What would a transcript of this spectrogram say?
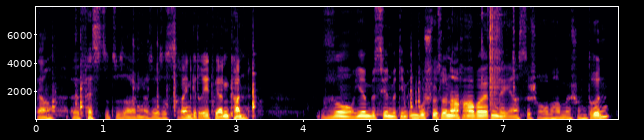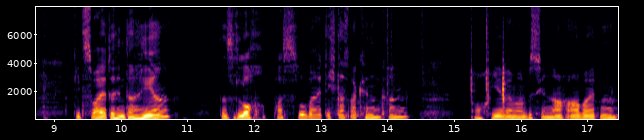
ja, äh, fest sozusagen, also dass es reingedreht werden kann. So, hier ein bisschen mit dem Inbusschlüssel nacharbeiten. Die erste Schraube haben wir schon drin. die zweite hinterher. Das Loch passt, soweit ich das erkennen kann. Auch hier werden wir ein bisschen nacharbeiten.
